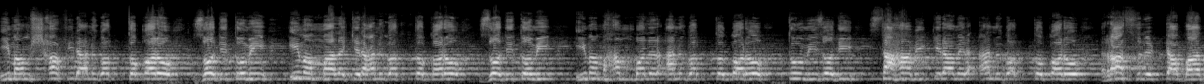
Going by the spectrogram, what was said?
ইমাম শাফির আনুগত্য করো, যদি তুমি ইমাম মালিকের আনুগত্য করো, যদি তুমি ইমাম হাম্বলের আনুগত্য করো, তুমি যদি সাহাবি কিরামের আনুগত্য করো, রাসুলেরটা বাদ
